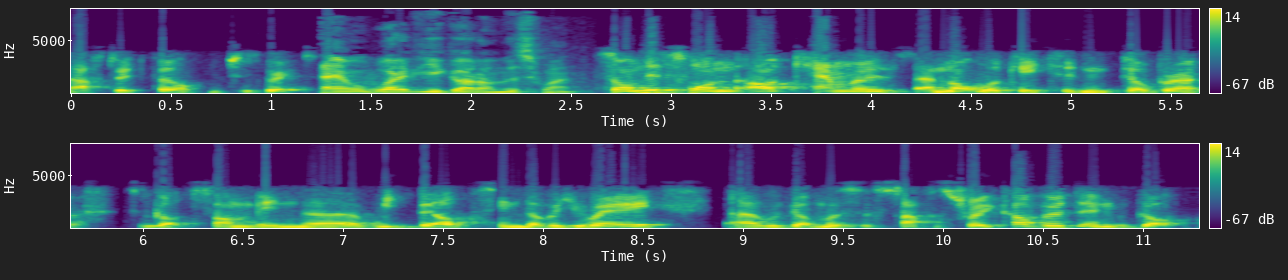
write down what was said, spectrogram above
after it fell, which is great. And what have you got on this one? So on this one, our cameras are not located in Pilbara. So we've got some in uh, Wheat Belt in WA. Uh, we've got most of South Australia covered, and we've got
